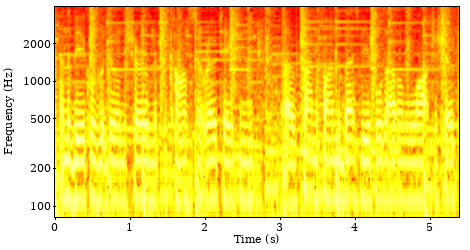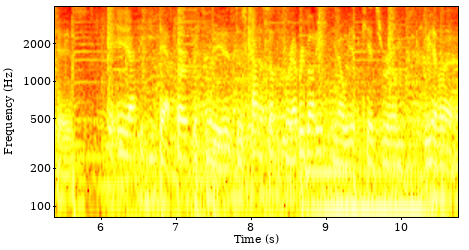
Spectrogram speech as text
and the vehicles that go in the showroom. It's a constant rotation of trying to find the best vehicles out on the lot to showcase. I think that perfectly. Is there's kind of something for everybody. You know, we have a kids room, we have a,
